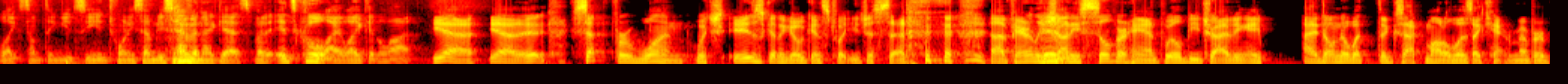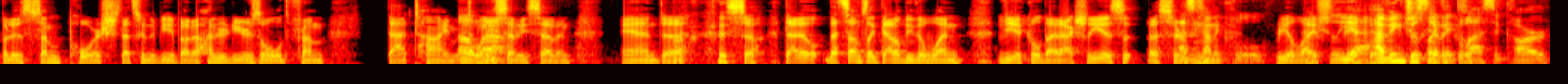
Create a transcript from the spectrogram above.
like something you'd see in 2077, I guess. But it's cool. I like it a lot. Yeah, yeah. It, except for one, which is going to go against what you just said. uh, apparently, really? Johnny Silverhand will be driving a. I don't know what the exact model was. I can't remember, but it's some Porsche that's going to be about 100 years old from that time, oh, 2077. Wow and uh, so that that sounds like that'll be the one vehicle that actually is a certain. That's kind of cool. Real life, actually, yeah. Having just like a cool. classic car,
